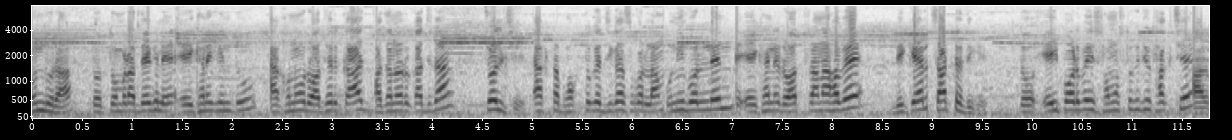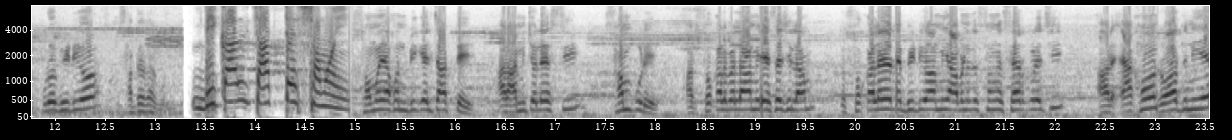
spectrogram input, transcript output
বন্ধুরা তো তোমরা দেখলে এইখানে কিন্তু এখনও রথের কাজ সাজানোর কাজটা চলছে। একটা ভক্তকে জিজ্ঞাসা করলাম উনি বললেন এইখানে রথ টানা হবে বিকেল চারটে দিকে। তো এই পর্বে সমস্ত কিছু থাকছে আর পুরো ভিডিও সাথে থাকুন। বিকাল চারটের সময়। সময় এখন বিকেল চারটে আর আমি চলে এসেছি শামপুরে আর সকালবেলা আমি এসেছিলাম তো সকালের ভিডিও আমি আপনাদের সঙ্গে শেয়ার করেছি আর এখন রথ নিয়ে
